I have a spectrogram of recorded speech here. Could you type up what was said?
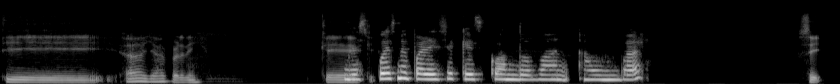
Y. Ah, ya me perdí. Después me parece que es cuando van a un bar, sí,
